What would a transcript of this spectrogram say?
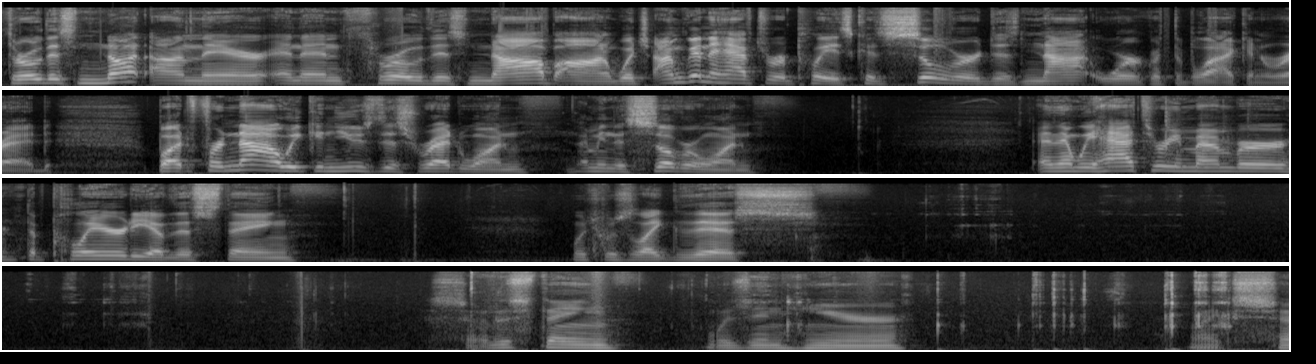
throw this nut on there, and then throw this knob on, which I'm going to have to replace because silver does not work with the black and red. But for now, we can use this red one, I mean the silver one. And then we have to remember the polarity of this thing, which was like this. So this thing was in here like so.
